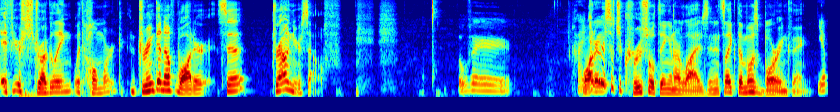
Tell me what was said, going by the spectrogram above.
If- you're struggling with homework, drink enough water to drown yourself. Over. Water is such a crucial thing in our lives, and it's like the most boring thing. Yep.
